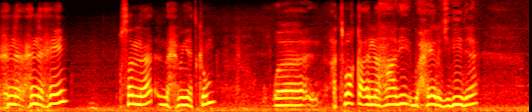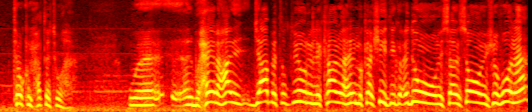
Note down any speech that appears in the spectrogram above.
إحنا إحنا الحين وصلنا لمحميتكم وأتوقع أن هذه بحيرة جديدة توكم حطيتوها. والبحيرة هذه جابت الطيور اللي كانوا أهل المكاشيت يقعدون ويستانسون ويشوفونها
